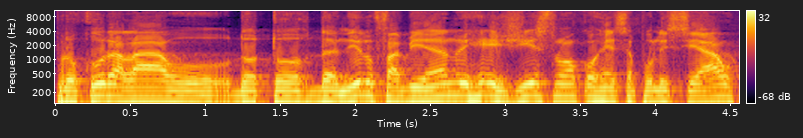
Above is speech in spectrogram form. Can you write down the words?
procura lá o doutor Danilo Fabiano e registra uma ocorrência policial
